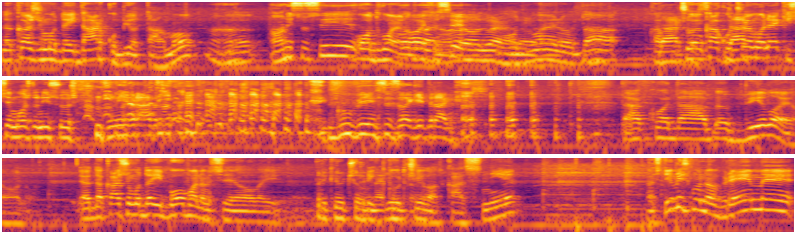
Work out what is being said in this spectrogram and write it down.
da kažemo da je i Darko bio tamo, Aha. A oni su svi odvojeno. Ovi su svi odvojeno. da. Odvojeno, da. Kako, Darko- čujem, kako Darko- čujemo, neki se možda nisu još Ni vrati. Gubi im se svaki trag. Tako da, bilo je ono. E, Da kažemo da i Boba nam se ovaj, Priključilo priključila kasnije. A stigli smo na vreme,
